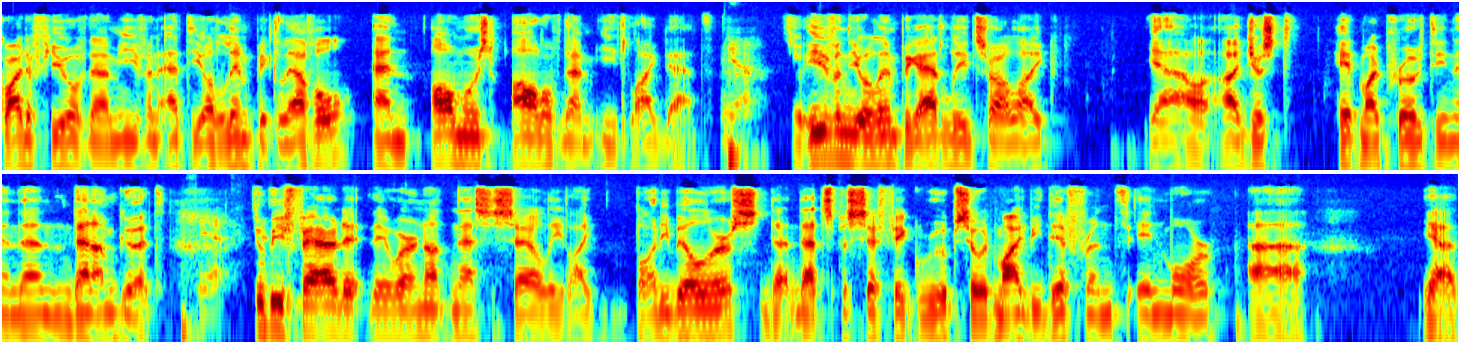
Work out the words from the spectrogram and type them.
quite a few of them even at the Olympic level, and almost all of them eat like that. Yeah. So even the Olympic athletes are like, yeah, I just hit my protein and then then I'm good. Yeah. To be fair, they, they were not necessarily like bodybuilders that that specific group, so it might be different in more, uh, yeah,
